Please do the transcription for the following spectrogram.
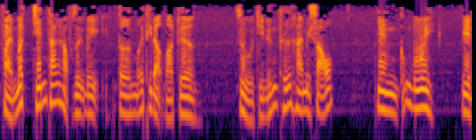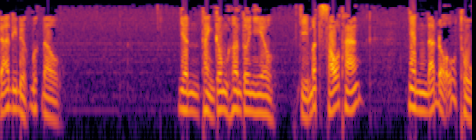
Phải mất 9 tháng học dự bị, tôi mới thi đậu vào trường, dù chỉ đứng thứ 26, nhưng cũng vui vì đã đi được bước đầu. Nhân thành công hơn tôi nhiều, chỉ mất 6 tháng, Nhân đã đỗ thủ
